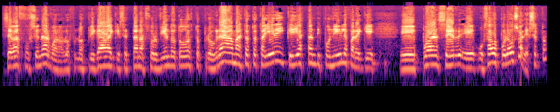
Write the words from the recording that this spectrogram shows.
se va a fusionar. Bueno, nos explicaba que se están absorbiendo todos estos programas, estos talleres y que ya están disponibles para que eh, puedan ser eh, usados por la usuaria, ¿cierto?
